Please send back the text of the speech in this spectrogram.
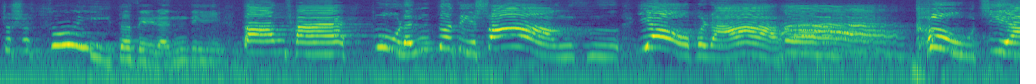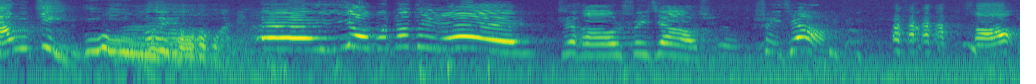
这是最得罪人的。当差不能得罪上司，要不然啊扣奖金。哎呦，哎，要不得罪人，只好睡觉去。睡觉，好，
